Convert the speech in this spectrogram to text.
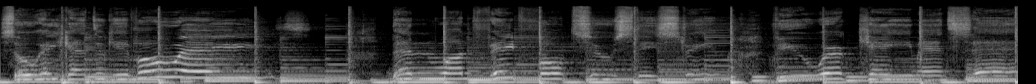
so he can do giveaways. Then one fateful Tuesday stream, viewer came and said,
